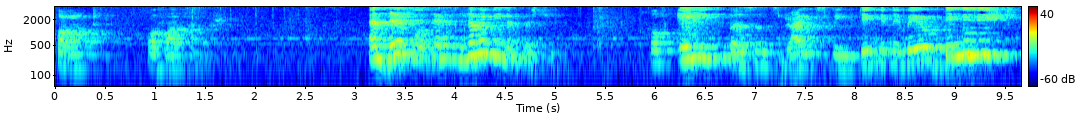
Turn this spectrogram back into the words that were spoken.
part of our country. And therefore, there has never been a question of any person's rights being taken away or diminished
